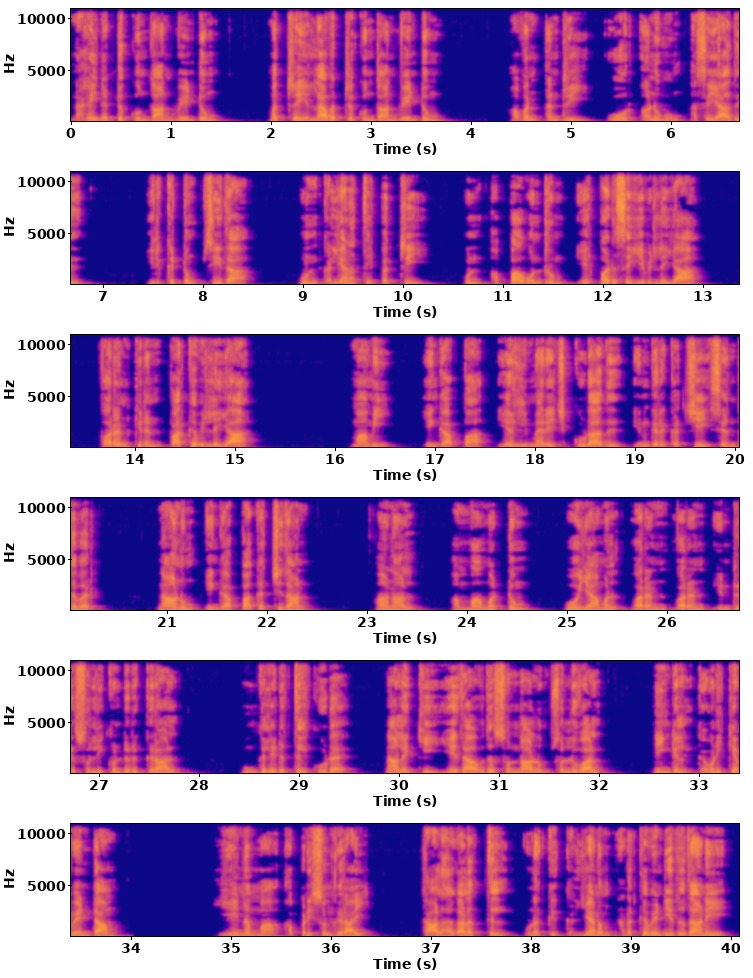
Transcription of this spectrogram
நகை நட்டுக்குந்தான் வேண்டும் மற்ற எல்லாவற்றுக்குந்தான் வேண்டும். அவன் அன்றி ஓர் அணுவும் அசையாது. இருக்கட்டும் சீதா. உன் கல்யாணத்தைப் பற்றி உன் அப்பா ஒன்றும் ஏற்பாடு செய்யவில்லையா? வரன் கிரண் பார்க்கவில்லையா? மாமி எங்க அப்பா ஏர்லி மேரேஜ் கூடாது என்கிற கட்சியை சேர்ந்தவர். நானும் எங்க அப்பா கட்சிதான். ஆனால் அம்மா மட்டும் ஓயாமல் வரன் வரன் என்று சொல்லிக் கொண்டிருக்கிறாள். உங்களிடத்தில் கூட நாளைக்கு ஏதாவது சொன்னாலும் சொல்லுவாள். நீங்கள் கவனிக்க வேண்டாம். ஏன் அம்மா அப்படி சொல்கிறாய்? காலாகாலத்தில் உனக்கு கல்யாணம் நடக்க வேண்டியதுதானே?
